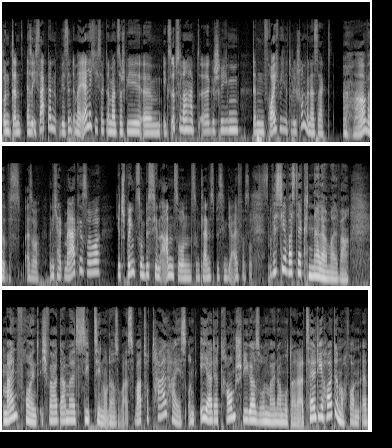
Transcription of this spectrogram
Und dann, also ich sag dann, wir sind immer ehrlich, ich sag dann mal zum Beispiel, ähm, XY hat äh, geschrieben, dann freue ich mich natürlich schon, wenn er sagt, aha, was, also wenn ich halt merke so, jetzt springt so ein bisschen an, so ein, so ein kleines bisschen die Eifersucht. Wisst ihr, was der Knaller mal war? Mein Freund, ich war damals 17 oder sowas, war total heiß und er der Traumschwiegersohn meiner Mutter. Da erzählt die heute noch von. Äh,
